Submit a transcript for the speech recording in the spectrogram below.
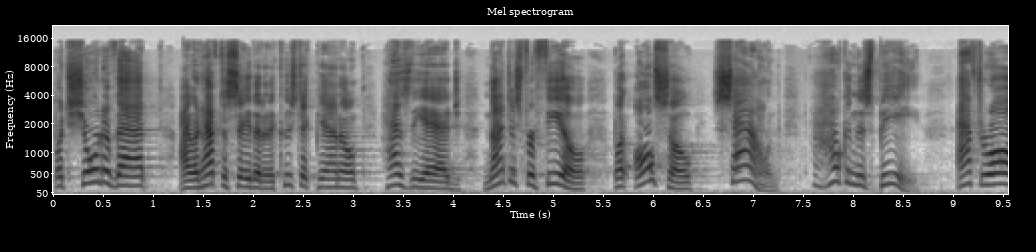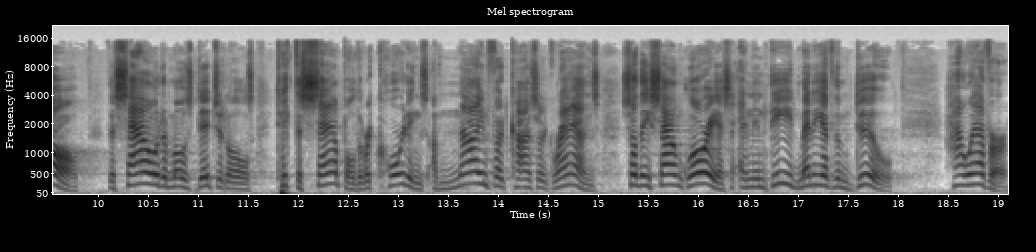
But short of that, I would have to say that an acoustic piano has the edge, not just for feel, but also sound. How can this be? After all, the sound of most digitals take the sample, the recordings of nine foot concert grands, so they sound glorious, and indeed many of them do. However,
